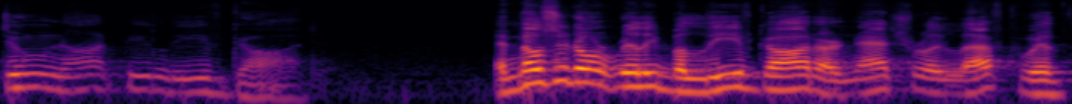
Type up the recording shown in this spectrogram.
do not believe God. And those who don't really believe God are naturally left with,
